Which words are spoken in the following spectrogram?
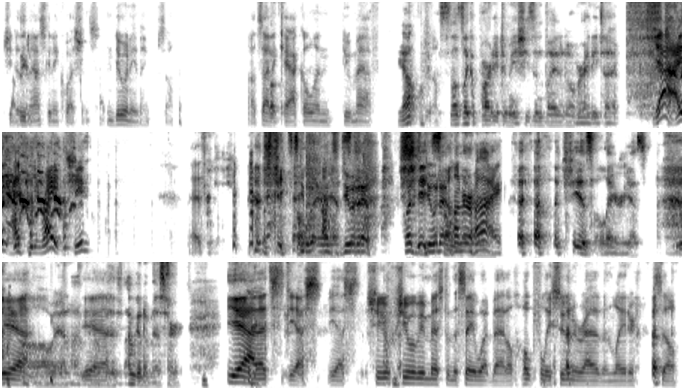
she doesn't ask any questions and do anything. So outside of cackle and do math. Yep. Sounds like a party to me. She's invited over anytime. Yeah, I, I right. She that's She's Let's do it at- let's do it at Hunter High. she is hilarious. Yeah. Oh man, I'm Yeah. gonna miss, I'm gonna miss her. Yeah, that's yes, yes. She she will be missed in the say what battle. Hopefully sooner rather than later. So,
